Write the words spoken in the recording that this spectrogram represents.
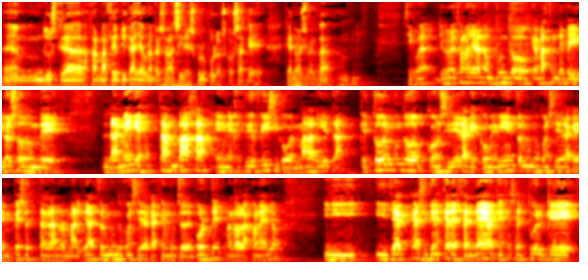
em, industria farmacéutica haya una persona sin escrúpulos, cosa que, no es verdad. Sí, yo creo que estamos llegando a un punto que es bastante peligroso donde la media es tan baja en ejercicio físico o en mala dieta que todo el mundo considera que come bien, todo el mundo considera que el peso está en la normalidad, todo el mundo considera que hace mucho deporte cuando hablas con ellos y, y ya casi tienes que defender o tienes que ser tú el que,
